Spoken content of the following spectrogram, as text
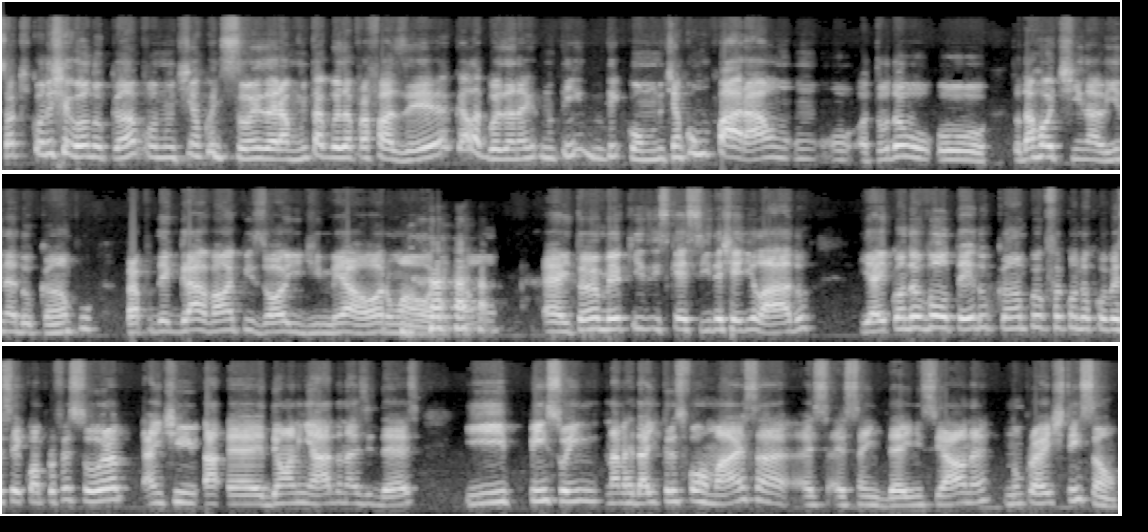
Só que quando chegou no campo, não tinha condições, era muita coisa para fazer, aquela coisa, né? Não tem, não tem como, não tinha como parar um, um, um toda, o, toda a rotina ali, né, do campo, para poder gravar um episódio de meia hora, uma hora. Então, é, então eu meio que esqueci, deixei de lado. E aí, quando eu voltei do campo, foi quando eu conversei com a professora, a gente é, deu uma alinhada nas ideias e pensou em, na verdade, transformar essa, essa, essa ideia inicial, né, num projeto de extensão.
